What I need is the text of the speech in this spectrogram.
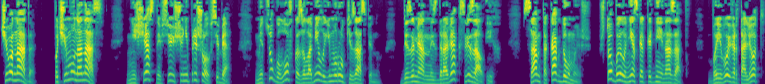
Чего надо? Почему на нас? Несчастный все еще не пришел в себя. Мицугу ловко заломила ему руки за спину. Безымянный здоровяк связал их. Сам-то как думаешь, что было несколько дней назад? Боевой вертолет,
